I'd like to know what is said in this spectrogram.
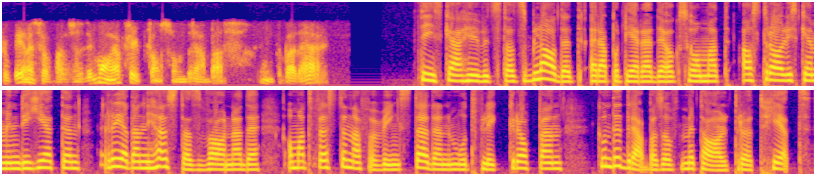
problem i så fall. Så det är många flygplan som drabbas, inte bara det här. Finska huvudstadsbladet rapporterade också om att australiska myndigheten redan i höstas varnade om att fästena för vingstöden mot flygkroppen kunde drabbas av metalltrötthet.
